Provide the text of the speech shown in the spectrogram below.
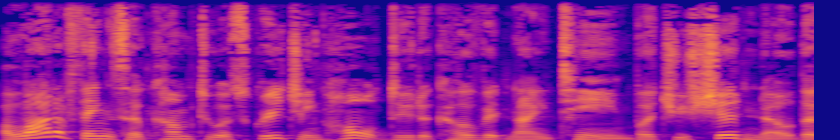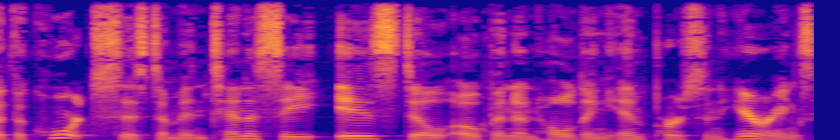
A lot of things have come to a screeching halt due to COVID 19, but you should know that the court system in Tennessee is still open and holding in person hearings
